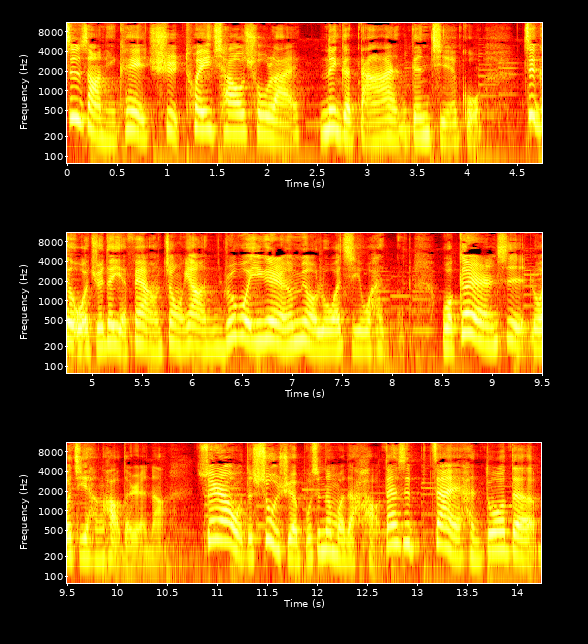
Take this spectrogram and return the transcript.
至少你可以去推敲出来那个答案跟结果，这个我觉得也非常重要。如果一个人没有逻辑，我很，我个人是逻辑很好的人啊。虽然我的数学不是那么的好，但是在很多的，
